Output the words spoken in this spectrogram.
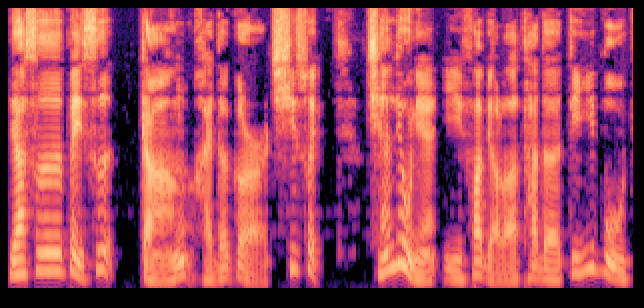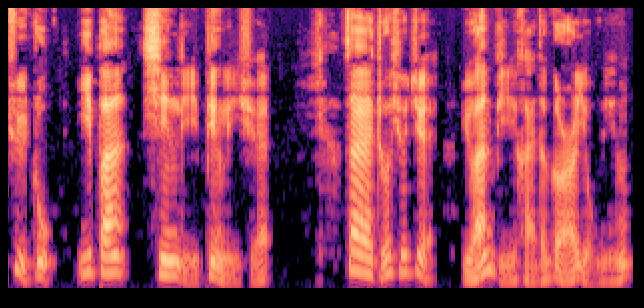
雅斯贝斯长海德格尔七岁。前六年已发表了他的第一部巨著《一般心理病理学》，在哲学界远比海德格尔有名。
